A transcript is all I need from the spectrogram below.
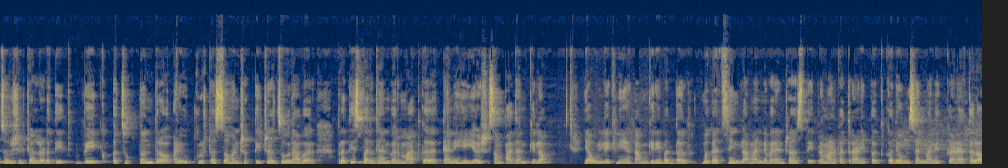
चुरशीच्या लढतीत वेग अचूक तंत्र आणि उत्कृष्ट सहनशक्तीच्या जोरावर प्रतिस्पर्ध्यांवर मात करत त्याने हे यश संपादन केलं. या उल्लेखनीय कामगिरीबद्दल भगतसिंगला मान्यवरांच्या हस्ते प्रमाणपत्र आणि पदकं देऊन सन्मानित करण्यात आलं.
